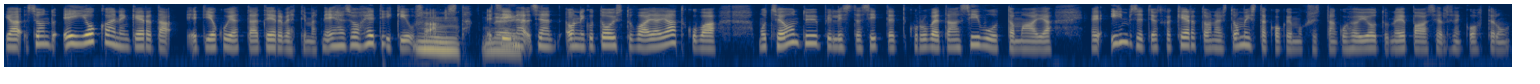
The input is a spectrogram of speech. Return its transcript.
Ja se on, ei jokainen kerta, että joku jättää tervehtimät, niin eihän se ole heti kiusaamista. Mm, että siinä sehän on niin toistuvaa ja jatkuvaa, mutta se on tyypillistä sitten, että kun ruvetaan sivuuttamaan. Ja, ja ihmiset, jotka kertoo näistä omista kokemuksistaan, kun he on joutunut epäasiallisen kohtelun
